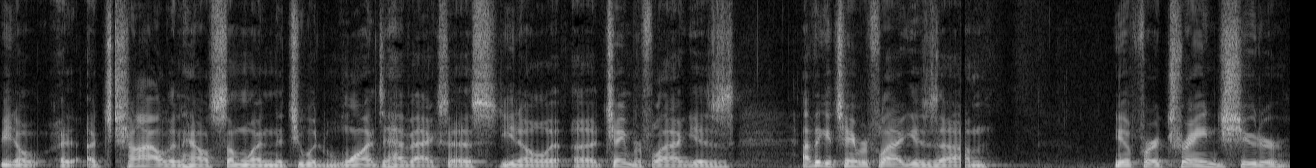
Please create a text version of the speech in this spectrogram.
you know a, a child and how someone that you would want to have access, you know, a, a chamber flag is, I think a chamber flag is. Um, you know, for a trained shooter,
